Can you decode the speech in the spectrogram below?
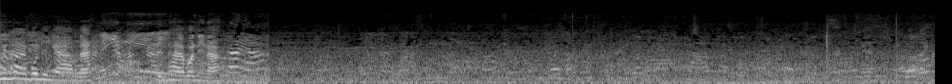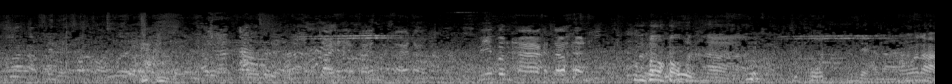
วิทายบนดีงามนะดินไทยบนนี่นะ ใจในซ้ายมือซ้ายหน่อย นี่เบิ่งหาเจ้าพูดฮะที่โพสต์เด็กนะไม่ด่า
